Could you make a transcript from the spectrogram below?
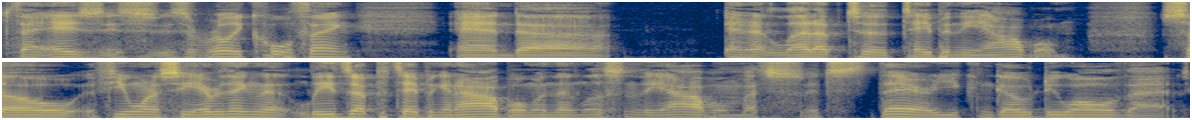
thing. It's, it's, it's a really cool thing, and uh, and it led up to taping the album. So if you want to see everything that leads up to taping an album and then listen to the album, that's it's there. You can go do all of that.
